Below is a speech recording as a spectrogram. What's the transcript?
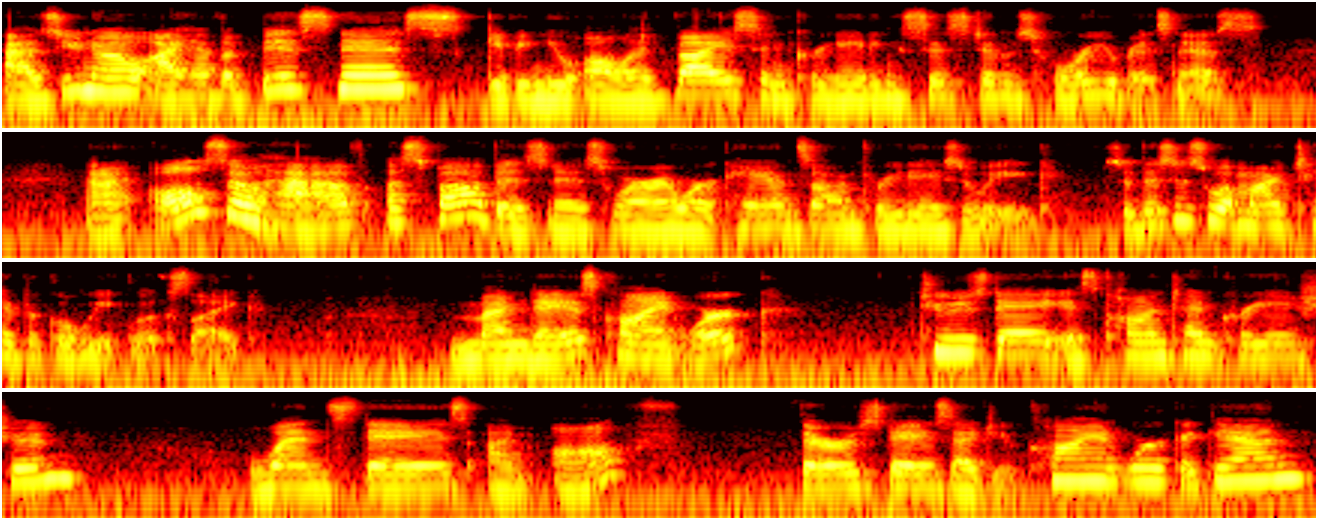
As you know, I have a business giving you all advice and creating systems for your business. And I also have a spa business where I work hands on three days a week. So this is what my typical week looks like Monday is client work, Tuesday is content creation, Wednesdays I'm off, Thursdays I do client work again,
